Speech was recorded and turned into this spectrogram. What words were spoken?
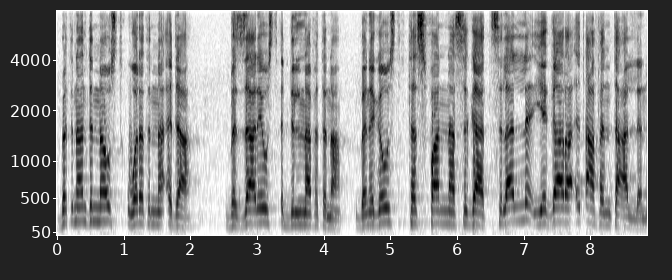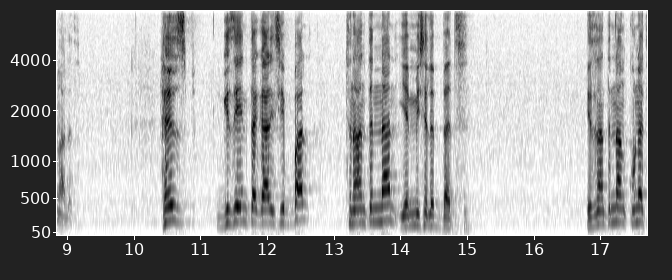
በትናንትና ውስጥ ወረትና ዕዳ፣ በዛሬ ውስጥ እድልና ፈተና፣ በነገ ውስጥ ተስፋና ስጋት ስላለ የጋራ እጣ ፈንታ አለን ማለት ነው። ህዝብ ጊዜን ተጋሪ ሲባል ትናንትናን የሚስልበት የትናንትናን ኩነት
